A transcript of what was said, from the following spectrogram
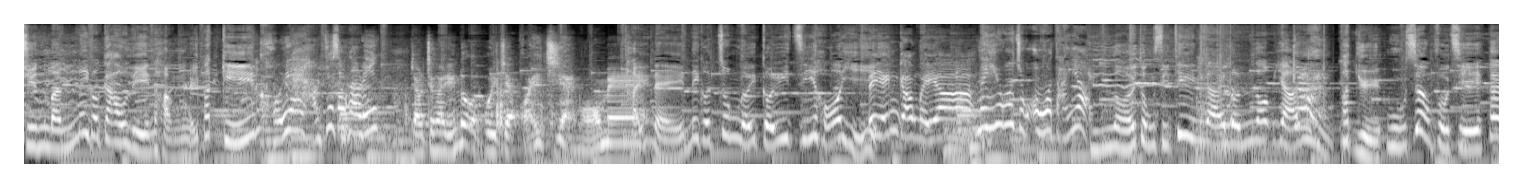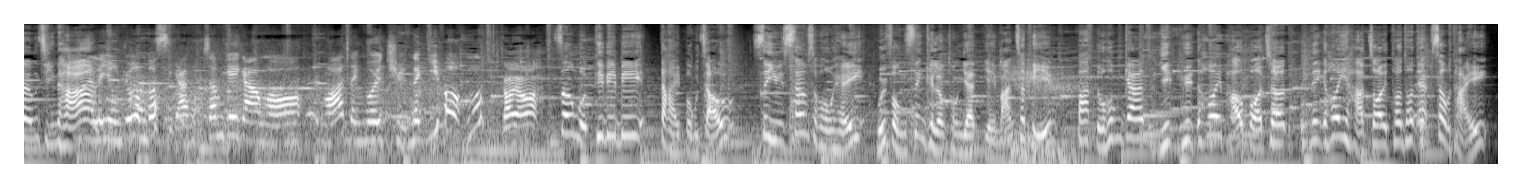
传闻呢个教练行为不检，佢系行招手教练，就净系影到个背脊，鬼知系我咩？睇嚟呢个中女举止可疑，你影够未啊？你要我做卧底啊？原来同是天涯沦落人，不如互相扶持向前行。你用咗咁多时间同心机教我，我一定会全力以赴。加油啊！周末 TVB 大步走，四月三十号起，每逢星期六同日夜晚七点，百度空间热血开跑播出，你可以下载 TonTon App 收睇。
